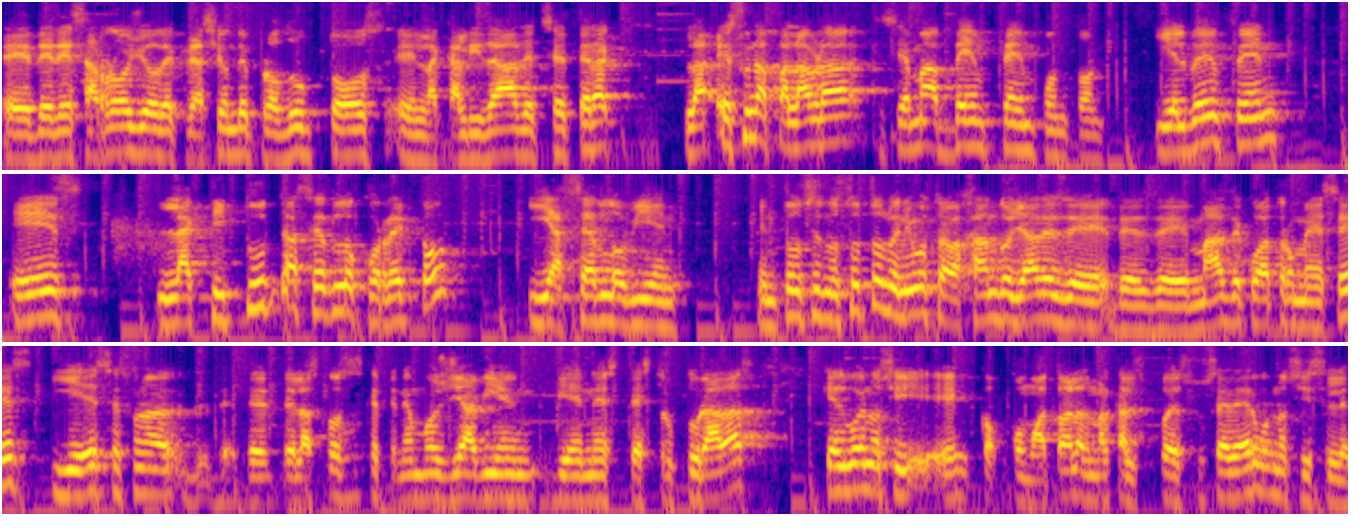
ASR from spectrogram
eh, de desarrollo, de creación de productos, en la calidad, etcétera. es una palabra que se llama Benfen Pontón. Y el Benfen es la actitud de hacer lo correcto y hacerlo bien. Entonces nosotros venimos trabajando ya desde, desde más de cuatro meses y esa es una de, las cosas que tenemos ya bien, bien este, estructuradas que es bueno si, eh, como a todas las marcas les puede suceder, bueno, si se le,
